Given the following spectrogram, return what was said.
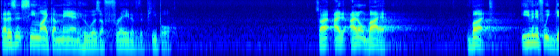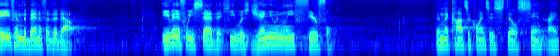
That doesn't seem like a man who was afraid of the people. So I, I, I don't buy it. But even if we gave him the benefit of the doubt, even if we said that he was genuinely fearful, then the consequence is still sin, right?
